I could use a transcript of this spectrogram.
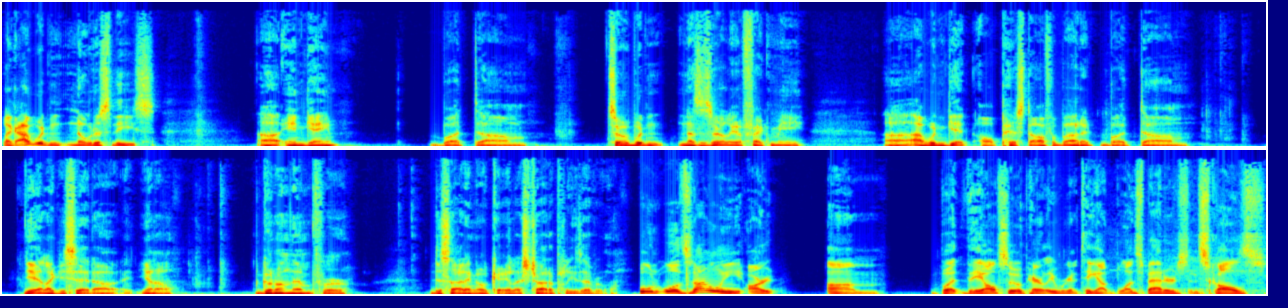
like I wouldn't notice these uh in game, but um, so it wouldn't necessarily affect me. Uh, I wouldn't get all pissed off about it, but um, yeah, like you said, uh, you know, good on them for deciding. Okay, let's try to please everyone. Well, well, it's not only art, um, but they also apparently were going to take out blood spatters and skulls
